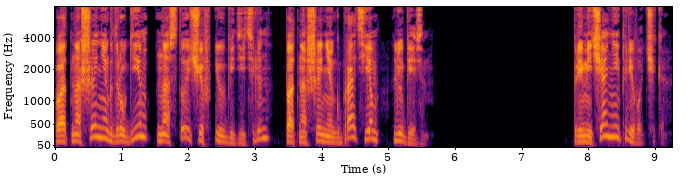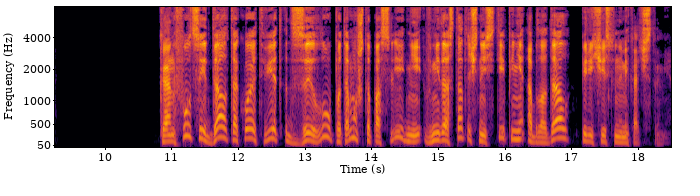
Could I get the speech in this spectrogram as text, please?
По отношению к другим настойчив и убедителен, по отношению к братьям любезен. Примечание переводчика. Конфуций дал такой ответ Цзэлу, потому что последний в недостаточной степени обладал перечисленными качествами.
